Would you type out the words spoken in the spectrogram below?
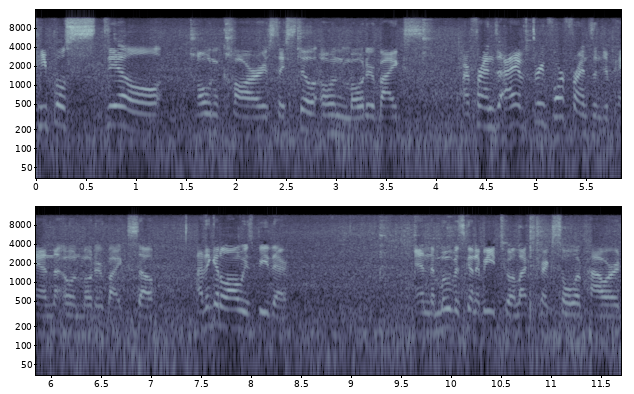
people still own cars, they still own motorbikes. My friends, I have three, four friends in Japan that own motorbikes, so I think it'll always be there. And the move is gonna be to electric, solar powered,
